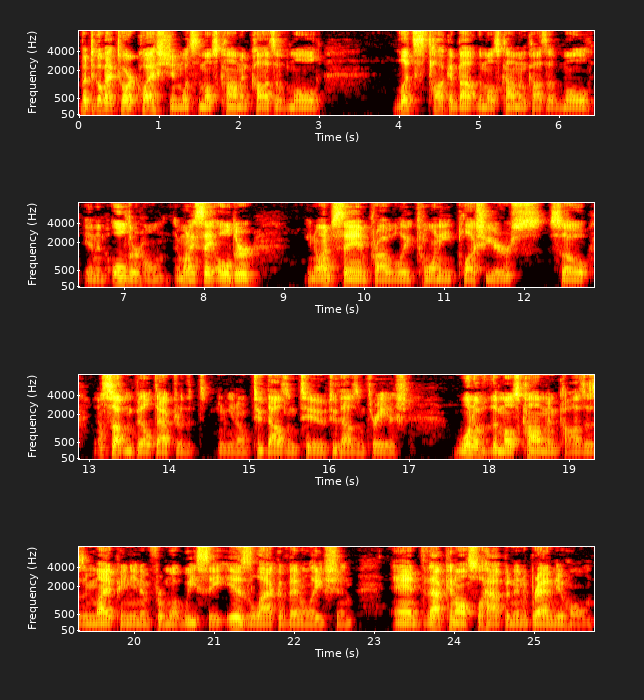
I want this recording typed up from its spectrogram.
But to go back to our question, what's the most common cause of mold? Let's talk about the most common cause of mold in an older home. And when I say older, you know, I'm saying probably 20 plus years. So, you know, something built after the, you know, 2002, 2003 ish. One of the most common causes, in my opinion, and from what we see, is lack of ventilation. And that can also happen in a brand new home.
